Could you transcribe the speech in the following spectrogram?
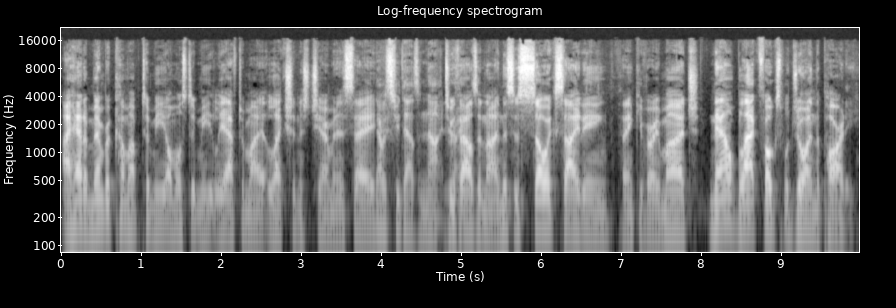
I had a member come up to me almost immediately after my election as chairman and say, That was 2009. 2009. Right? This is so exciting. Thank you very much. Now black folks will join the party.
